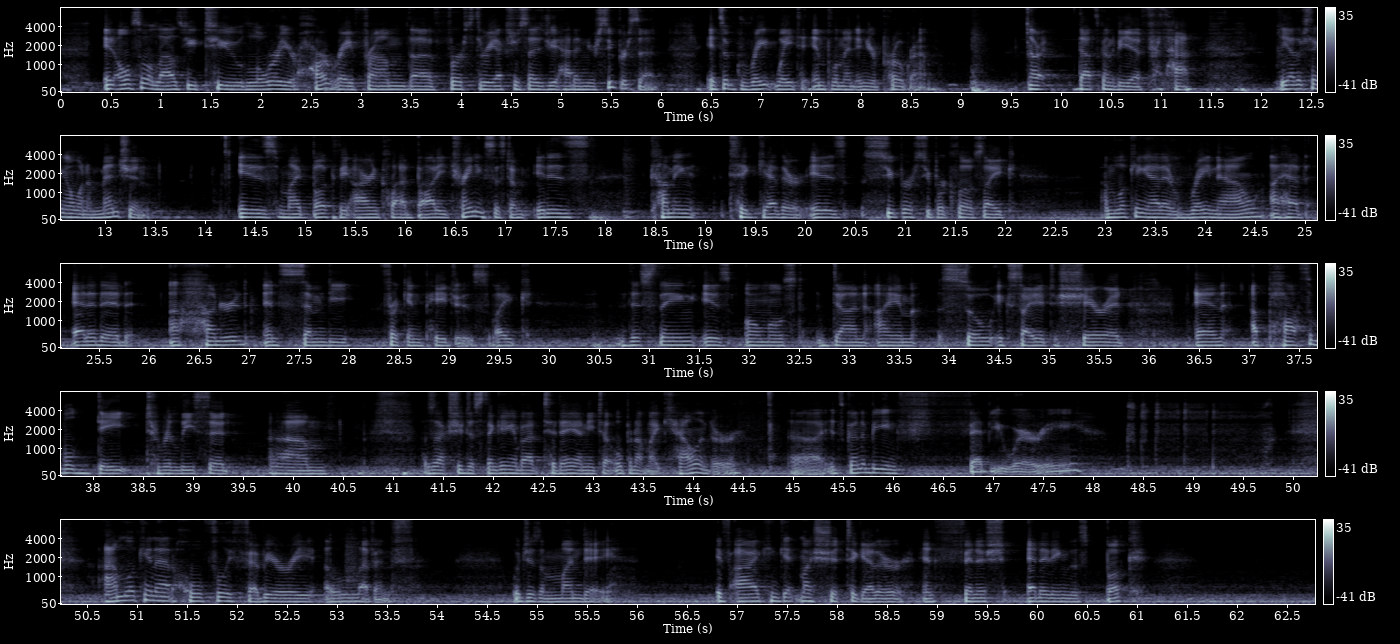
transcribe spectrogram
it also allows you to lower your heart rate from the first three exercises you had in your superset. It's a great way to implement in your program. All right, that's going to be it for that. The other thing I want to mention is my book, The Ironclad Body Training System. It is coming together. It is super, super close. Like, I'm looking at it right now. I have edited 170 freaking pages. Like, this thing is almost done. I am so excited to share it and a possible date to release it. Um, I was actually just thinking about today. I need to open up my calendar. Uh, it's going to be in February. I'm looking at hopefully February 11th, which is a Monday. If I can get my shit together and finish editing this book,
